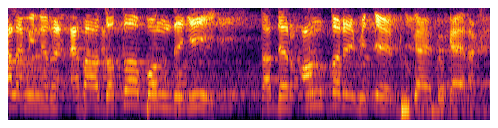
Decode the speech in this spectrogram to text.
আলমিনের এবাদত বন্দেগি তাদের অন্তরের ভিতরে ঢুকায় ঢুকায় রাখে।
